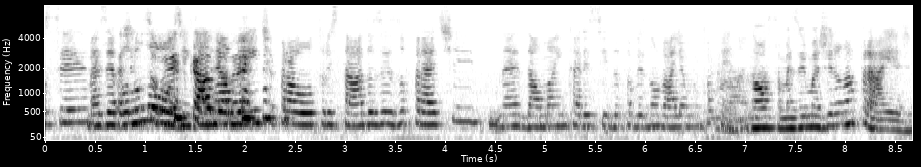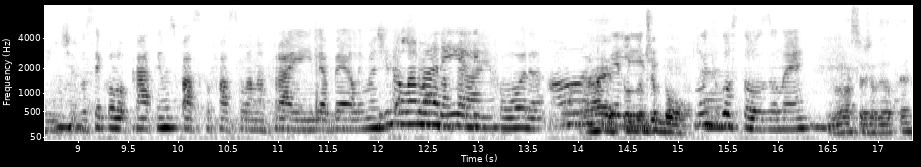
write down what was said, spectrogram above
você. Mas é volumoso, então né? realmente para outro estado, às vezes o frete, né, dá uma encarecida, talvez não valha muito a pena. né? Nossa, mas eu imagino na praia, gente. Uhum. Você colocar, tem um espaço que eu faço lá na praia, em Ilha Bela. Imagina Fica lá na na areia ali praia. fora. Ai, Ai, que é tudo de bom. Muito É. gostoso, né? Nossa, já deu até.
